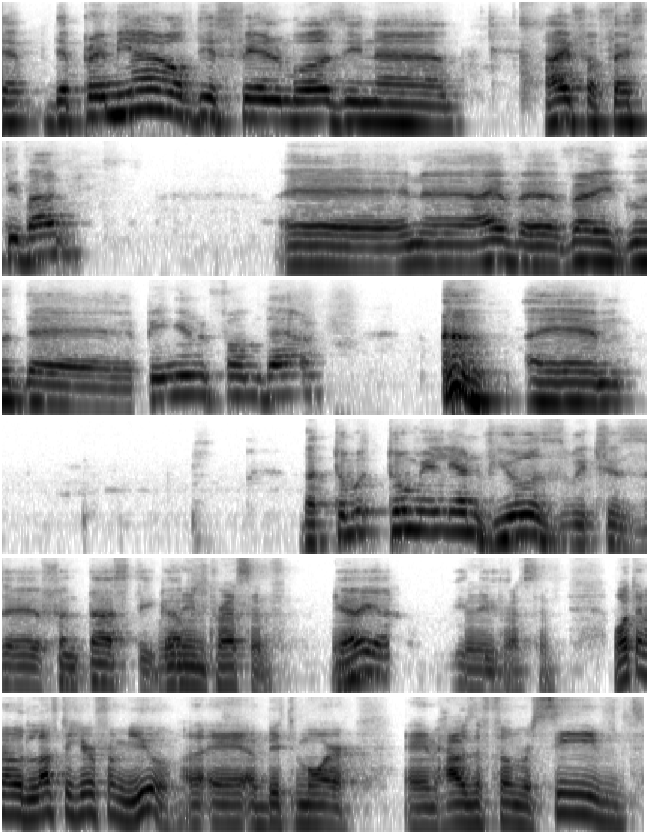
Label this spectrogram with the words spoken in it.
the, the premiere of this film was in a Haifa Festival. Uh, and I have a very good opinion from there. um, but two, 2 million views, which is uh, fantastic. Really impressive. Yeah, yeah. yeah really impressive. Rotem, I would love to hear from you a, uh, a bit more. Um, how is the film received?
